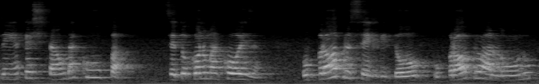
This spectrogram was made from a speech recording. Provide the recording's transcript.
vem a questão da culpa. Você tocou numa coisa. O próprio servidor, o próprio aluno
